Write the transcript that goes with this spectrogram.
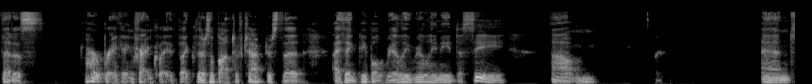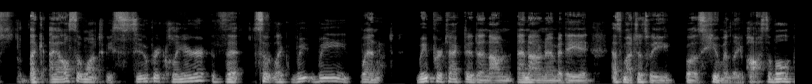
that is heartbreaking, frankly. Like there's a bunch of chapters that I think people really, really need to see. Um, and like I also want to be super clear that so like we we went we protected anon- anonymity as much as we was humanly possible.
